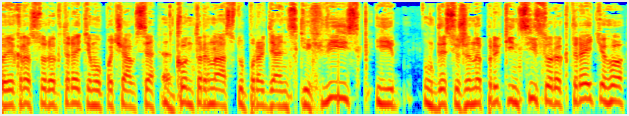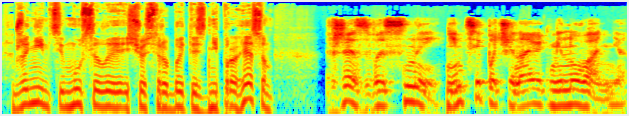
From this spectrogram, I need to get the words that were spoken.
Якраз в 43-му почався контрнаступ радянських військ, і десь уже наприкінці 43-го вже німці мусили щось робити з Дніпрогесом. Вже з весни німці починають мінування,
